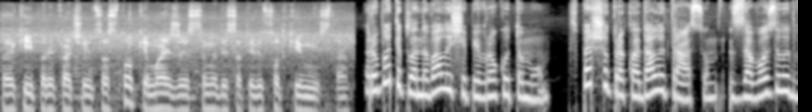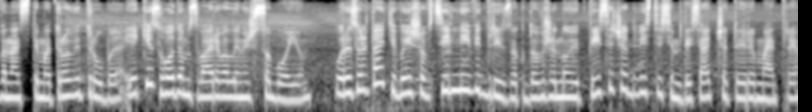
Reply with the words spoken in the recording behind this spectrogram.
по якій перекачуються стоки майже з 70% міста. Роботи планували ще півроку тому. Спершу прокладали трасу, завозили 12-метрові труби, які згодом зварювали між собою. У результаті вийшов цільний відрізок довжиною 1274 метри.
